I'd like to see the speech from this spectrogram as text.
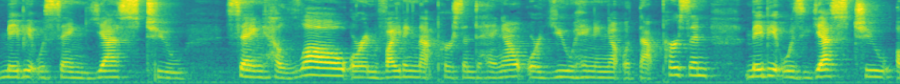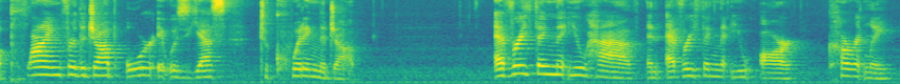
Maybe it was saying yes to saying hello or inviting that person to hang out or you hanging out with that person. Maybe it was yes to applying for the job or it was yes to quitting the job. Everything that you have and everything that you are currently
